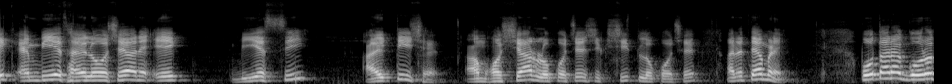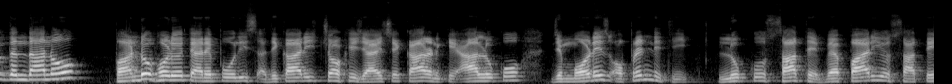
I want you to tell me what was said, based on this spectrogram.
એક એમબીએ થયેલો છે અને એક બીએસસી આઈટી છે. આમ હોશિયાર લોકો છે, શિક્ષિત લોકો છે અને તેમણે પોતાના ગોરખ ધંધાનો ભાંડો ફોડ્યો ત્યારે પોલીસ અધિકારી ચોંકી જાય છે કારણ કે આ લોકો જે મોડેઝ ઓપરેન્ડીથી લોકો સાથે, વેપારીઓ સાથે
